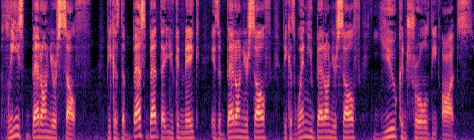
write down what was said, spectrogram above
please bet on yourself because the best bet that you can make is a bet on yourself because when you bet on yourself, you control the odds.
